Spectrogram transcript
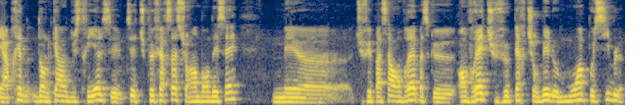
et, après, dans le cas industriel, tu peux faire ça sur un banc d'essai, mais euh, tu fais pas ça en vrai parce que en vrai tu veux perturber le moins possible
